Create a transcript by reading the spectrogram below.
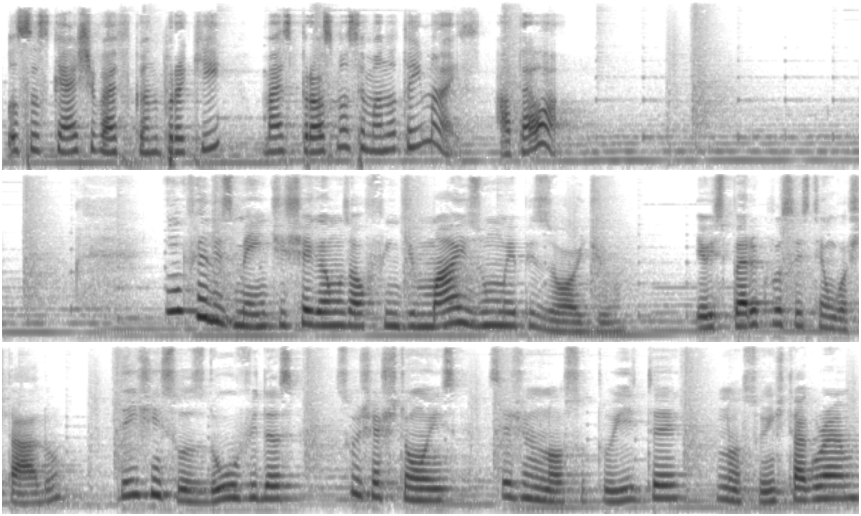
o Suscast vai ficando por aqui, mas próxima semana tem mais. Até lá! Infelizmente, chegamos ao fim de mais um episódio. Eu espero que vocês tenham gostado. Deixem suas dúvidas, sugestões, seja no nosso Twitter, no nosso Instagram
